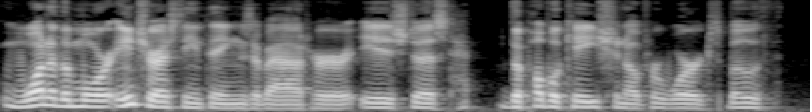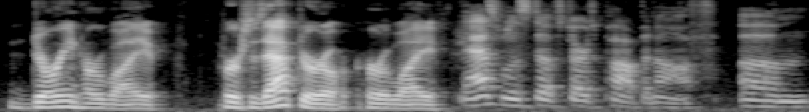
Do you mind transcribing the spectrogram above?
One of the more interesting things about her is just the publication of her works, both during her life versus after her life. That's when stuff starts popping off. Um,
